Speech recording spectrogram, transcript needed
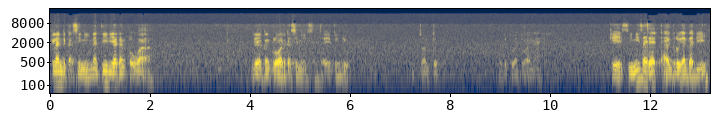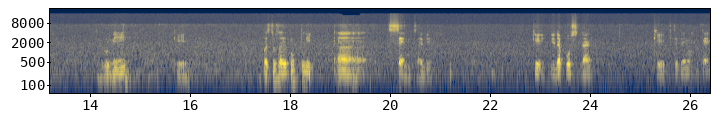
iklan dekat sini nanti dia akan keluar. Dia akan keluar dekat sini. Saya tunjuk. Contoh. Pada tuan-tuan eh. Okey sini saya set uh, group yang tadi. Group ni. Okey. Lepas tu saya pun klik uh, send saja. Okey dia dah post dan okey kita tengok dekat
